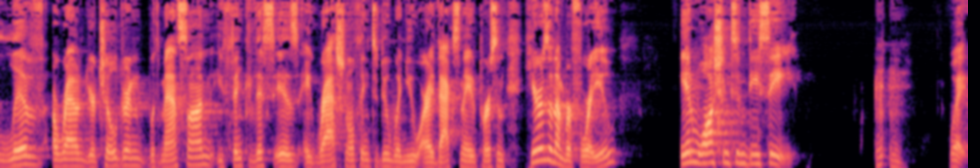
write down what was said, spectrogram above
live around your children with masks on? You think this is a rational thing to do when you are a vaccinated person? Here's a number for you. In Washington D.C. Wait,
